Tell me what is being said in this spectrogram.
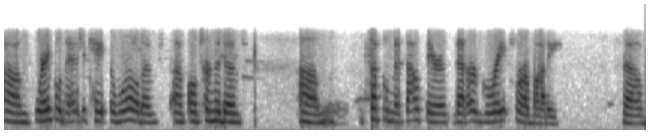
um, we're able to educate the world of, of alternative um, supplements out there that are great for our body. So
